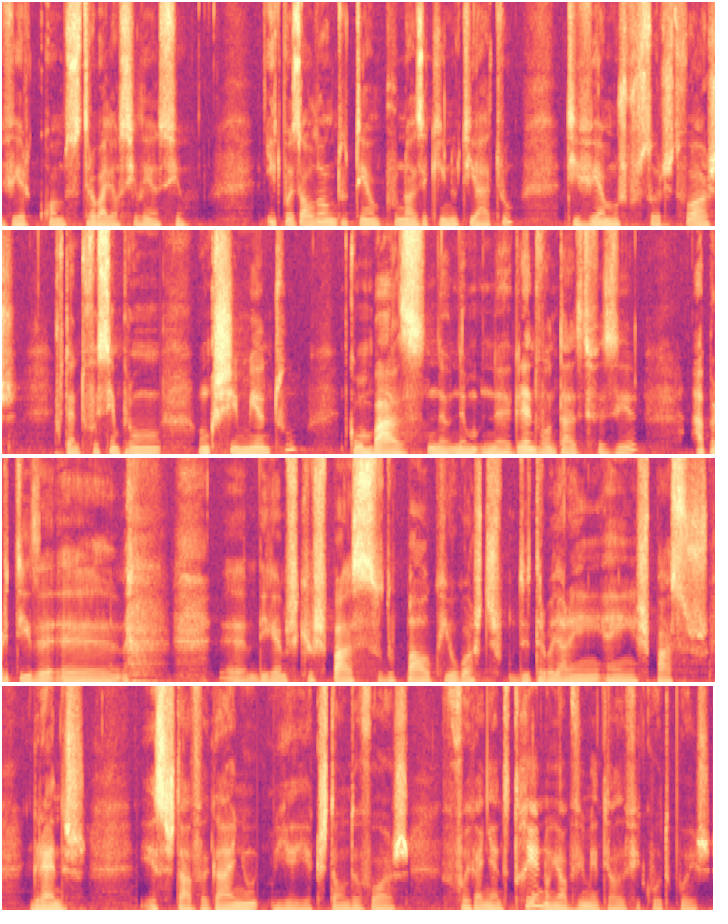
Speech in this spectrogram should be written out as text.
ver como se trabalha o silêncio. E depois, ao longo do tempo, nós aqui no teatro tivemos professores de voz. Portanto, foi sempre um, um crescimento com base na, na, na, grande vontade de fazer. À partida. Uh, digamos que o espaço do palco, e eu gosto de trabalhar em, em espaços grandes, esse estava ganho e aí a questão da voz foi ganhando terreno e obviamente ela ficou depois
